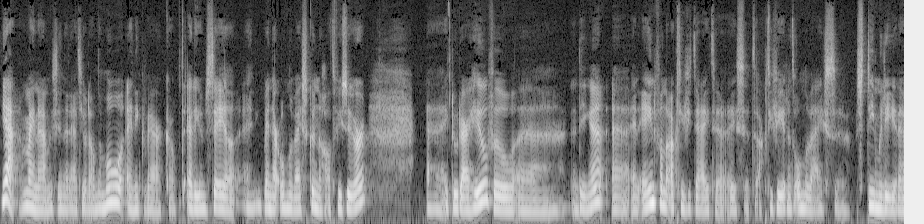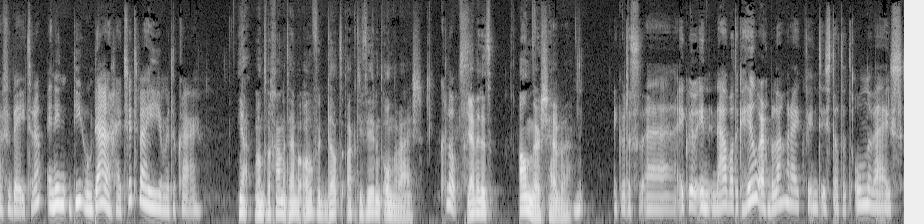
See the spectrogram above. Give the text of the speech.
ja, mijn naam is inderdaad Jolanda Mol en ik werk op het LUMC en ik ben daar onderwijskundig adviseur. Uh, ik doe daar heel veel uh, dingen uh, en een van de activiteiten is het activerend onderwijs stimuleren en verbeteren. En in die hoedanigheid zitten wij hier met elkaar. Ja, want we gaan het hebben over dat activerend onderwijs. Klopt. Jij wil het anders hebben. Ik wil het, uh, ik wil in, nou, wat ik heel erg belangrijk vind, is dat het onderwijs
